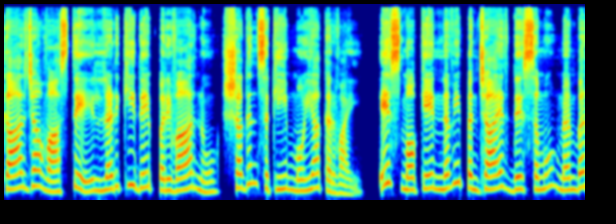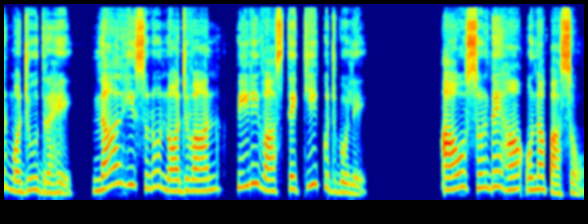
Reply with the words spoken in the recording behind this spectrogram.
ਕਾਰਜਾਂ ਵਾਸਤੇ ਲੜਕੀ ਦੇ ਪਰਿਵਾਰ ਨੂੰ ਸ਼ਗਨ ਸਕੀਮ ਮੁਹੱਈਆ ਕਰਵਾਈ। ਇਸ ਮੌਕੇ ਨਵੀਂ ਪੰਚਾਇਤ ਦੇ ਸਮੂਹ ਮੈਂਬਰ ਮੌਜੂਦ ਰਹੇ। ਨਾਲ ਹੀ ਸੁਣੋ ਨੌਜਵਾਨ ਪੀੜ੍ਹੀ ਵਾਸਤੇ ਕੀ ਕੁਝ ਬੋਲੇ। ਆਓ ਸੁਣਦੇ ਹਾਂ ਉਹਨਾਂ ਪਾਸੋਂ।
